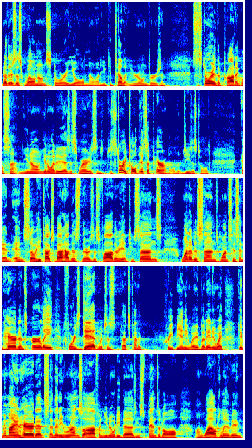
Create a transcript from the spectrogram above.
know, there's this well known story, you all know it, you can tell it in your own version. It's the story of the prodigal son. You know, you know what it is? It's where it's a story told, it's a parable that Jesus told. And, and so he talks about how this, there was this father, he had two sons. One of his sons wants his inheritance early before he's dead, which is, that's kind of creepy anyway. But anyway, give me my inheritance. And then he runs off, and you know what he does? He spends it all on wild living.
